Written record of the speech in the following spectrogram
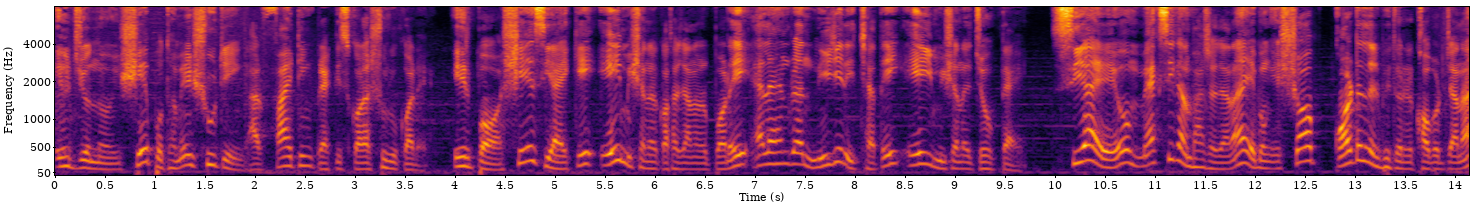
এর জন্যই সে প্রথমে শুটিং আর ফাইটিং প্র্যাকটিস করা শুরু করে। এরপর সে সিআইকে এই মিশনের কথা জানার পরে অ্যালেহান্দ্রা নিজের ইচ্ছাতেই এই মিশনে যোগ দেয়। সিআইএও মেক্সিকান ভাষা জানা এবং এসব কর্টেলের ভিতরের খবর জানা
